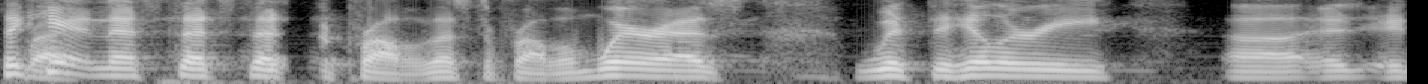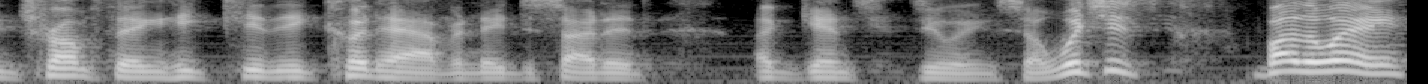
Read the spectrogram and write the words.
They Right. can't, and that's that's that's the problem. That's the problem. Whereas with the Hillary uh, and, and Trump thing, he he could have, and they decided against doing so. Which is, by the way,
